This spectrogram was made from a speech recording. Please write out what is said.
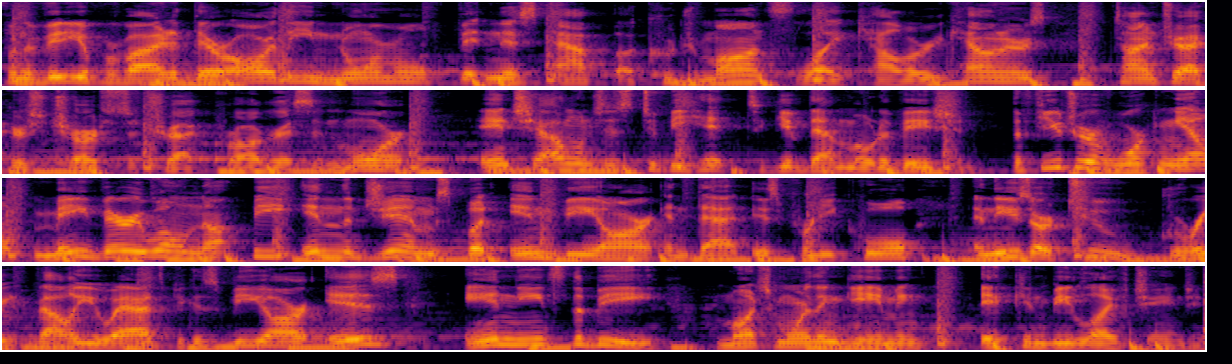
From the video provided, there are the normal fitness app accoutrements like calorie counters, time trackers, charts to track progress, and more, and challenges to be hit to give that motivation. The future of working out may very well not be in the gyms, but in VR, and that is pretty cool. And these are two great value adds because VR is and needs to be much more than gaming, it can be life changing.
